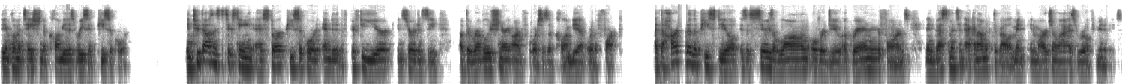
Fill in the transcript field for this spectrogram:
the implementation of Colombia's recent peace accord? In 2016, a historic peace accord ended the 50-year insurgency of the Revolutionary Armed Forces of Colombia, or the FARC. At the heart of the peace deal is a series of long overdue agrarian reforms and investments in economic development in marginalized rural communities.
